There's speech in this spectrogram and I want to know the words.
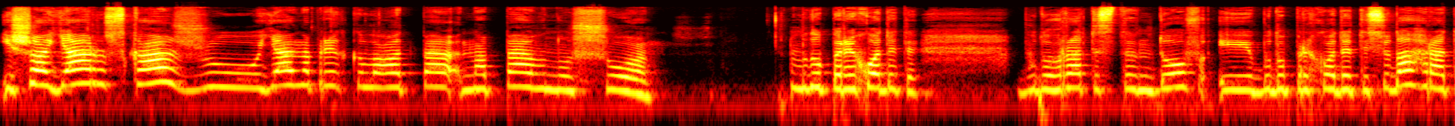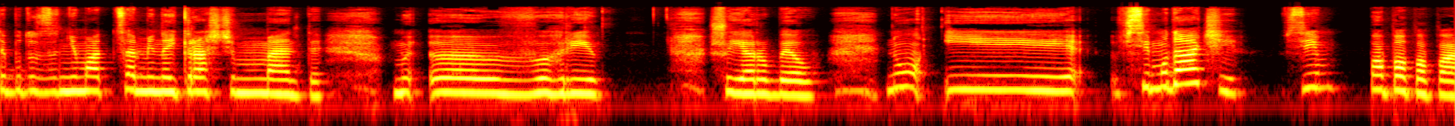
І що я розкажу? Я, наприклад, напевно, що буду переходити, буду грати стендов і буду приходити сюди грати, буду займати самі найкращі моменти е, в грі, що я робив. Ну і всім удачі, всім папа-папа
